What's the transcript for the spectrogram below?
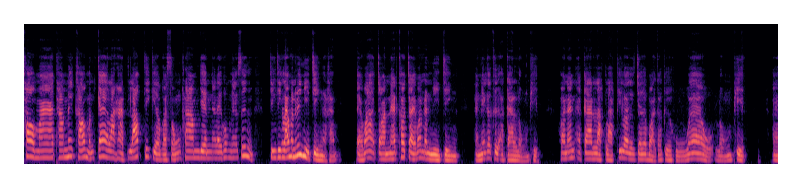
เข้ามาทำให้เขาเหมือนแก้รหัสลับที่เกี่ยวกับสงครามเย็นอะไรพวกนี้ซึ่งจริง ๆ แล้วมันไม่มีจริงอะครับ แต่ว่าจอห์นแนทเข้าใจว่ามันมีจริง อันนี้ก็คืออาการหลงผิด เพราะนั้นอาการหลักๆ ที่เราจะเจอบ่อยก็คือหูแว่วหลงผิดอ่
